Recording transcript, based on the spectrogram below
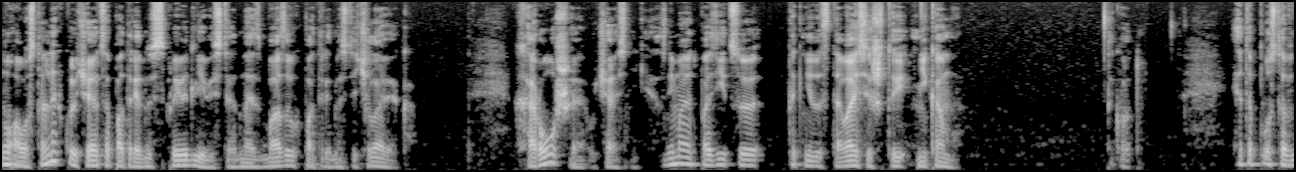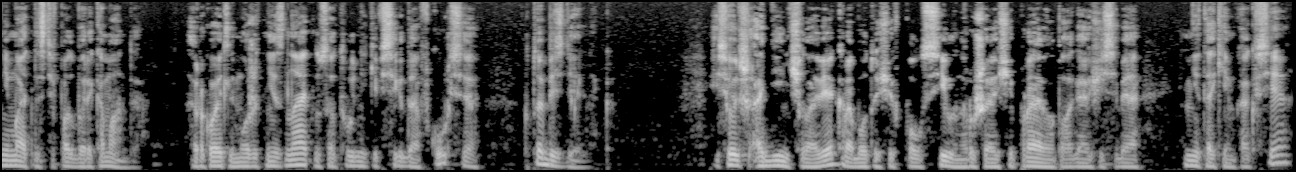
Ну а у остальных включается потребность справедливости, одна из базовых потребностей человека. Хорошие участники занимают позицию «так не доставайся ж ты никому». Так вот, это пост о внимательности в подборе команды. Руководитель может не знать, но сотрудники всегда в курсе, кто бездельник и всего лишь один человек, работающий в полсилы, нарушающий правила, полагающий себя не таким, как все,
